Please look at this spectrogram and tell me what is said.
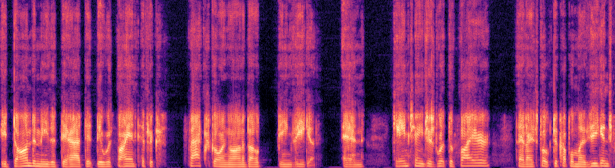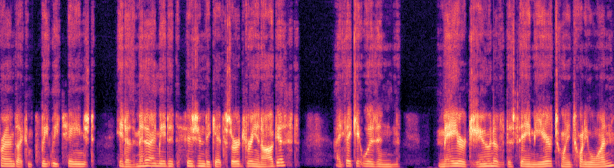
it dawned on me that there had that there was scientific facts going on about being vegan and game changers lit the fire. Then I spoke to a couple of my vegan friends. I completely changed. You know, the minute I made a decision to get surgery in August, I think it was in May or June of the same year, 2021,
